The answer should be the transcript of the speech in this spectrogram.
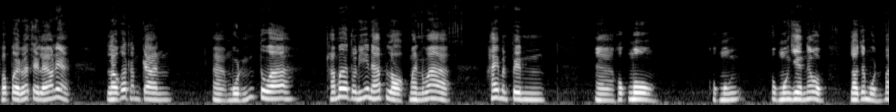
พอเปิดไว้เสร็จแล้วเนี่ย เราก็ทำการหมุนตัว ทัมเมอร์ตัวนี้นะครับ หลอกมันว่าให้มันเป็นหกโมงหกโมงหกโมงเย็นนะผมเราจะหมุนไป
